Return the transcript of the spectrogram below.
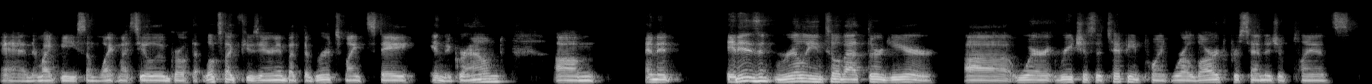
and there might be some white mycelial growth that looks like fusarium, but the roots might stay in the ground. Um, and it it isn't really until that third year uh, where it reaches a tipping point where a large percentage of plants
